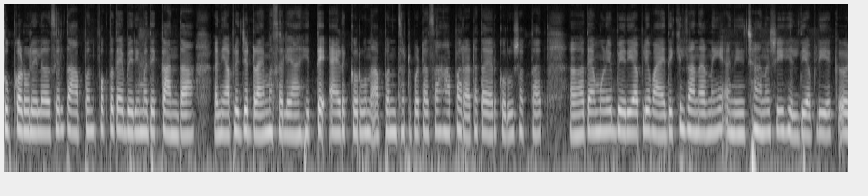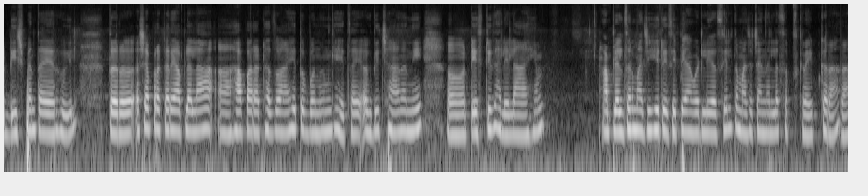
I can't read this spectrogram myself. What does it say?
तूप कडवलेलं असेल तर आपण फक्त त्या बेरीमध्ये कांदा आणि आपले जे ड्राय मसाले आहेत ते ॲड करून आपण झटपट असा हा पराठा तयार करू शकतात. त्यामुळे बेरी आपली वाया देखील जाणार नाही आणि छान अशी हेल्दी आपली एक डिश पण तयार होईल. तर अशा प्रकारे आपल्याला हा पराठा जो आहे तो बनवून घ्यायचा आहे. अगदी छान आणि टेस्टी झालेला आहे. आपल्याला जर माझी ही रेसिपी आवडली असेल तर माझ्या चॅनलला सबस्क्राईब करा.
